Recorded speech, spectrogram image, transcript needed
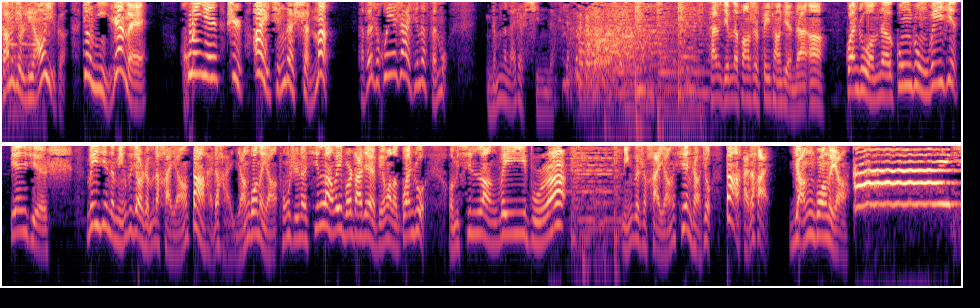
咱们就聊一个，就你认为婚姻是爱情的什么？啊，不是婚姻是爱情的坟墓，你能不能来点新的？参与节目的方式非常简单啊，关注我们的公众微信，编写微信的名字叫什么呢？海洋，大海的海，阳光的阳。同时呢，新浪微博大家也别忘了关注我们新浪微博，名字是海洋现场秀，大海的海，阳光的阳。爱情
